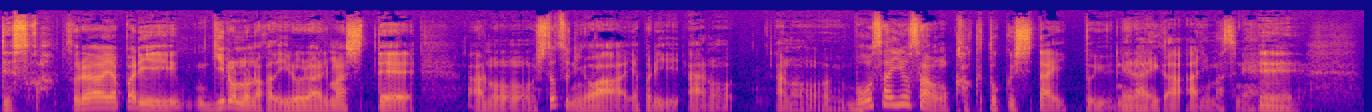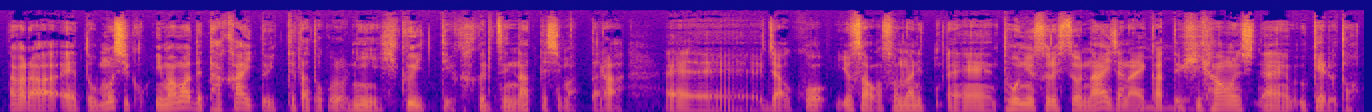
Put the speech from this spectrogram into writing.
ですか？それはやっぱり議論の中でいろいろありまして、あの、一つには、やっぱり、あの、あの、防災予算を獲得したいという狙いがありますね。ええだから、えっ、ー、と、もし今まで高いと言ってたところに低いっていう確率になってしまったら、えー、じゃあ、こう、予算をそんなに、えー、投入する必要ないじゃないかっていう批判をし、えー、受けると。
